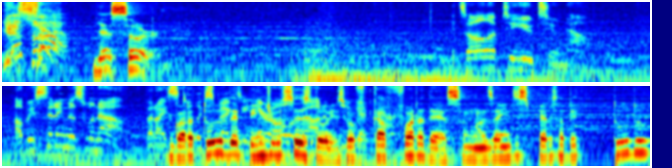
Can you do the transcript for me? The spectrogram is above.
Yes, sir. Yes, sir. It's all up to you two now. I'll be sitting this one out, Agora tudo depende de vocês dois. Vou ficar fora dessa, mas ainda espero saber tudo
